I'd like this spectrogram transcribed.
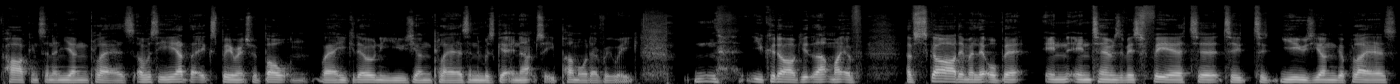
Parkinson and young players. Obviously, he had that experience with Bolton where he could only use young players and was getting absolutely pummeled every week. You could argue that, that might have, have scarred him a little bit in, in terms of his fear to, to, to use younger players.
